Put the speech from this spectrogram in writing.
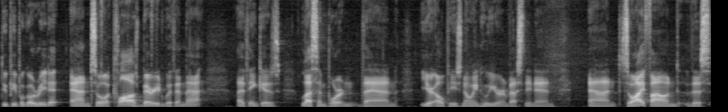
do people go read it. And so a clause buried within that, I think, is less important than your LPs knowing who you're investing in. And so I found this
